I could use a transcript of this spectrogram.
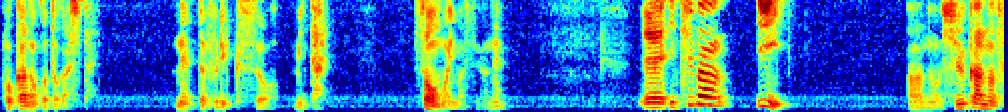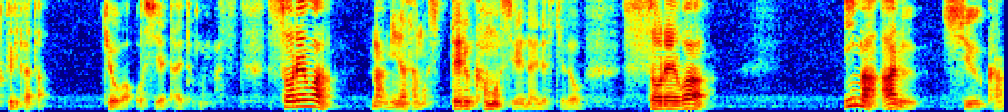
他のことがしたいネットフリックスを見たいそう思いますよね。えー、一番いいあの習慣の作り方今日は教えたいと思います。それはまあ皆さんも知ってるかもしれないですけどそれは今ある習慣、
